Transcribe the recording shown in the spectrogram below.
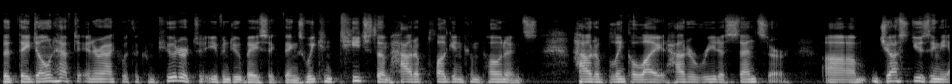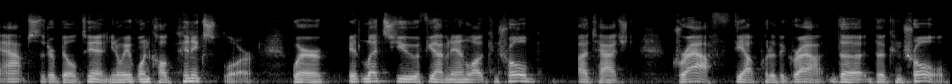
that they don't have to interact with the computer to even do basic things. We can teach them how to plug in components, how to blink a light, how to read a sensor. Um, just using the apps that are built in. You know, we have one called Pin Explorer, where it lets you, if you have an analog control attached, graph the output of the graph, the the control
